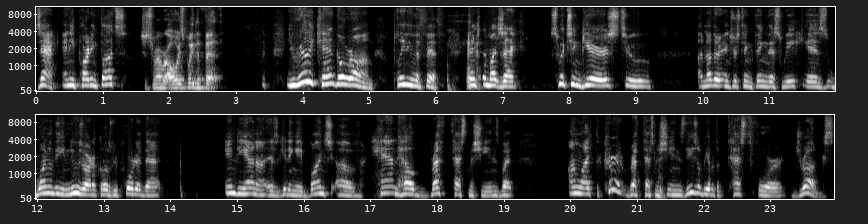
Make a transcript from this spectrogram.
Zach, any parting thoughts? Just remember, always plead the fifth. you really can't go wrong pleading the fifth. Thanks so much, Zach. Switching gears to another interesting thing this week is one of the news articles reported that Indiana is getting a bunch of handheld breath test machines, but unlike the current breath test machines, these will be able to test for drugs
